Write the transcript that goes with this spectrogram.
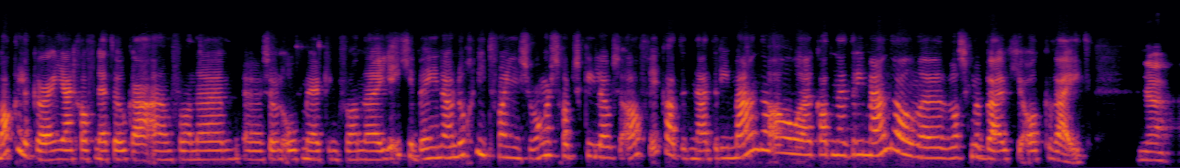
makkelijker. En jij gaf net ook aan van zo'n opmerking van... jeetje, ben je nou nog niet van je zwangerschapskilo's af? Ik had het na drie maanden al... ik had na drie maanden al... was ik mijn buikje al kwijt. Ja,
